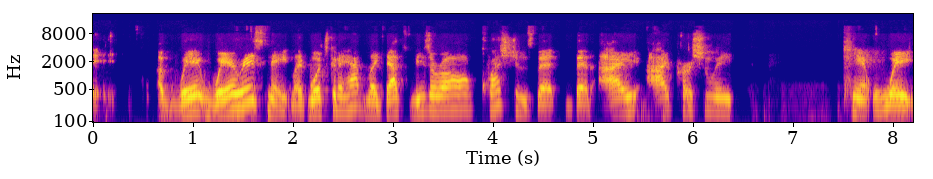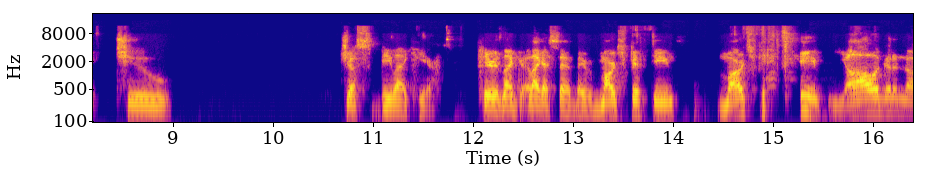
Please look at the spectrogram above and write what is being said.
uh, where, where is Nate? Like what's going to happen? Like that's, these are all questions that, that I, I personally can't wait to just be like here, here. Like, like I said, they March 15th, March 15th, y'all are gonna know.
